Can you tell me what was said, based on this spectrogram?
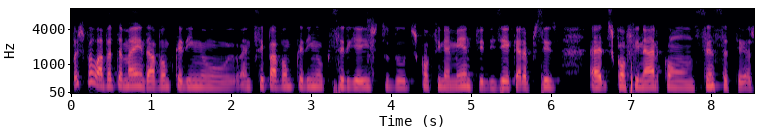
Depois falava também, dava um bocadinho, antecipava um bocadinho o que seria isto do desconfinamento e dizia que era preciso uh, desconfinar com sensatez.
